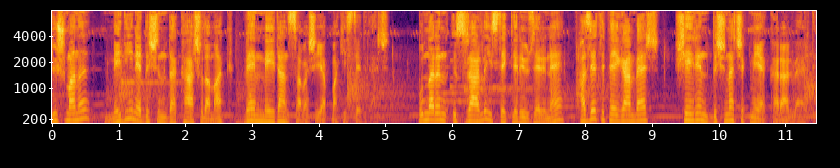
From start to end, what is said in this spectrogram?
düşmanı Medine dışında karşılamak ve meydan savaşı yapmak istediler. Bunların ısrarlı istekleri üzerine Hz. Peygamber şehrin dışına çıkmaya karar verdi.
